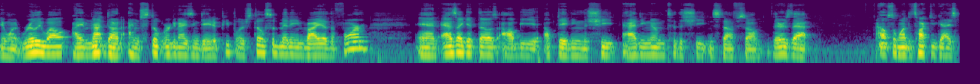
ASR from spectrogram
It went really well. I am not done. I'm still organizing data. People are still submitting via the form. And as I get those, I'll be updating the sheet, adding them to the sheet and stuff. So there's that. I also wanted to talk to you guys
